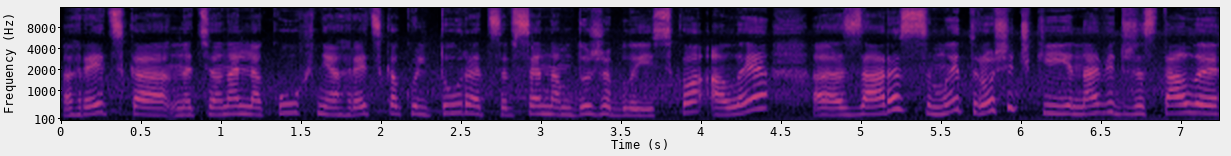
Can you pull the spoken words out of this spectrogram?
грецька національна кухня, грецька культура це все нам дуже близько. Але зараз ми трошечки її навіть вже стали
